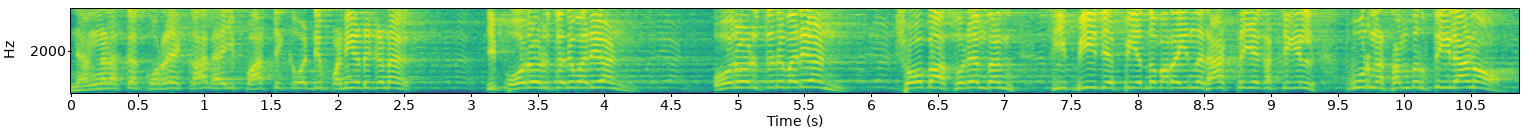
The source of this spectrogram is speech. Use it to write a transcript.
ഞങ്ങളൊക്കെ കുറെ കാലമായി പാർട്ടിക്ക് വേണ്ടി പണിയെടുക്കണ്. ഇപ്പൊ ഓരോരുത്തർ വരികയാണ്. ഓരോരുത്തർ വരികയാണ്. Shobha Surendran C B J P എന്ന് പറയുന്ന രാഷ്ട്രീയ കക്ഷിയിൽ പൂർണ സംതൃപ്തിയിലാണോ?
